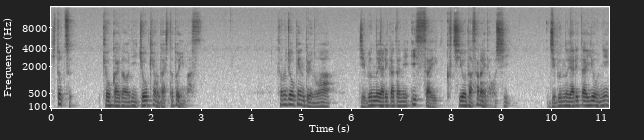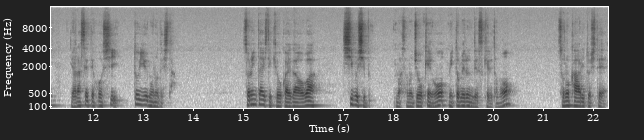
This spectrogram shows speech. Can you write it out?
一つ協会側に条件を出したといいます。その条件というのは自分のやり方に一切口を出さないでほしい。自分のやりたいようにやらせてほしいというものでした。それに対して教会側はしぶしぶ、まあ、その条件を認めるんですけれどもその代わりとして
